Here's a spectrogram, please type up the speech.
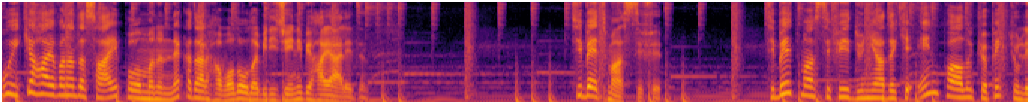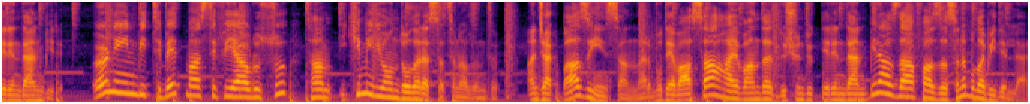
Bu iki hayvana da sahip olmanın ne kadar havalı olabileceğini bir hayal edin. Tibet Mastifi Tibet Mastifi dünyadaki en pahalı köpek türlerinden biri. Örneğin bir Tibet Mastifi yavrusu tam 2 milyon dolara satın alındı. Ancak bazı insanlar bu devasa hayvanda düşündüklerinden biraz daha fazlasını bulabilirler.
